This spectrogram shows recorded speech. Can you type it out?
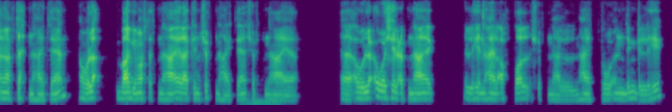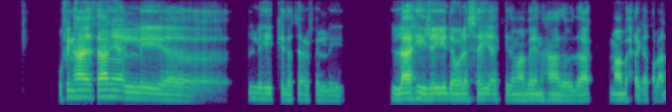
أنا فتحت نهايتين أو لأ باقي ما فتحت نهاية لكن شُفت نهايتين، شُفت نهاية آآ أو لأ أول شيء لعبت نهاية اللي هي النهاية الأفضل، شُفت نها نهاية true ending اللي هي، وفي نهاية ثانية اللي آه، اللي هي كذا تعرف اللي لا هي جيدة ولا سيئة كذا ما بين هذا وذاك، ما باحرقها طبعًا،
